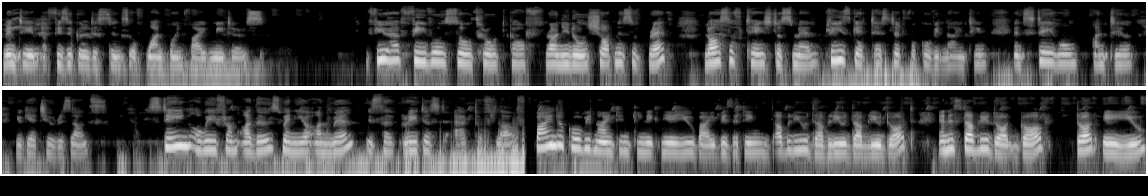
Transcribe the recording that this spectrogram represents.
maintain a physical distance of 1.5 meters. If you have fever, sore throat, cough, runny nose, shortness of breath, loss of taste or smell, please get tested for COVID 19 and stay home until you get your results. Staying away from others when you're unwell is the greatest act of love. Find a COVID 19 clinic near you by visiting www.nsw.gov.au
